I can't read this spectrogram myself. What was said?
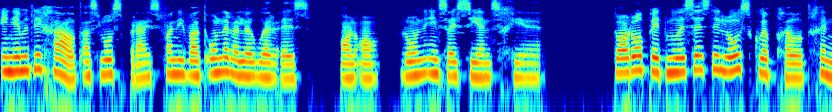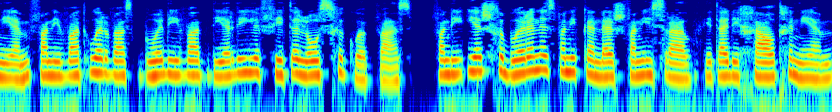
En jy moet die geld als losprijs van die wat onder hulle oor is, aan A, Ron en sy seens gee. Daarop het Mooses die loskoopgeld geneem van die wat oor was boe die wat dier die leviete losgekoop was, van die eerstgeborenes van die kinders van Israël het hy die geld geneem,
